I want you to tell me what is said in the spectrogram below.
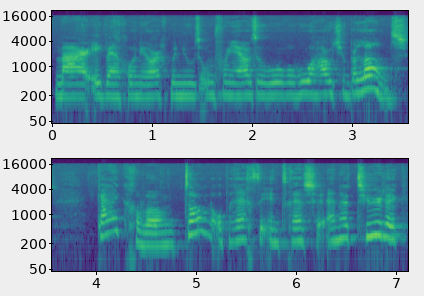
Maar ik ben gewoon heel erg benieuwd om van jou te horen hoe houd je balans. Kijk gewoon, toon oprechte interesse. En natuurlijk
